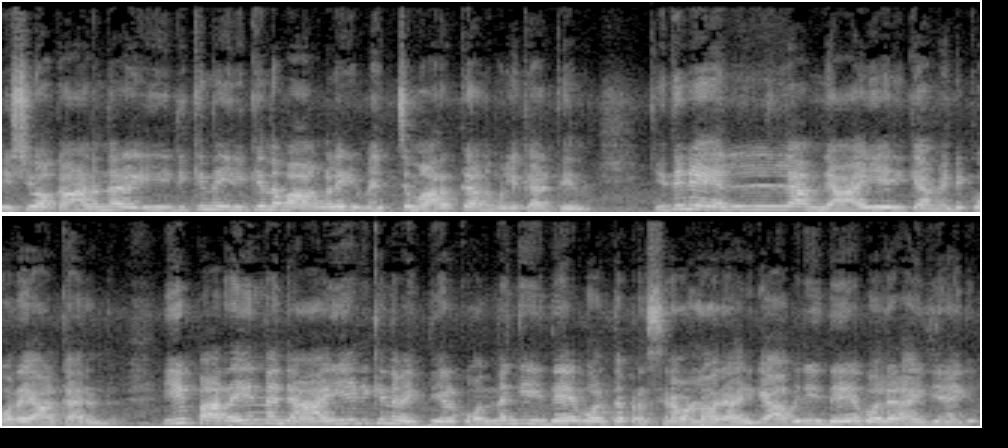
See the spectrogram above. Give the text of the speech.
ടിഷ്യൂ കാണുന്ന ഇരിക്കുന്ന ഇരിക്കുന്ന ഭാഗങ്ങളിൽ വെച്ച് മറക്കുകയാണ് പുള്ളിക്കാരത്തിന്ന്. ഇതിനെ എല്ലാം ന്യായീകരിക്കാൻ വേണ്ടി കുറേ ആൾക്കാരുണ്ട്. ഈ പറയുന്ന ന്യായീകരിക്കുന്ന വ്യക്തികൾക്ക് ഒന്നെങ്കിൽ ഇതേപോലത്തെ പ്രശ്നമുള്ളവരായിരിക്കും. അവർ ഇതേപോലെ ഹൈജീനായിരിക്കും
